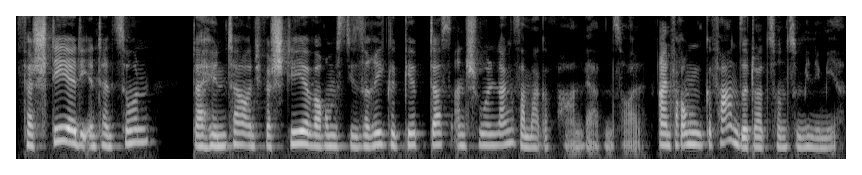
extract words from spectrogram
verstehe die Intention dahinter und ich verstehe, warum es diese Regel gibt, dass an Schulen langsamer gefahren werden soll. Einfach um Gefahrensituationen zu minimieren.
